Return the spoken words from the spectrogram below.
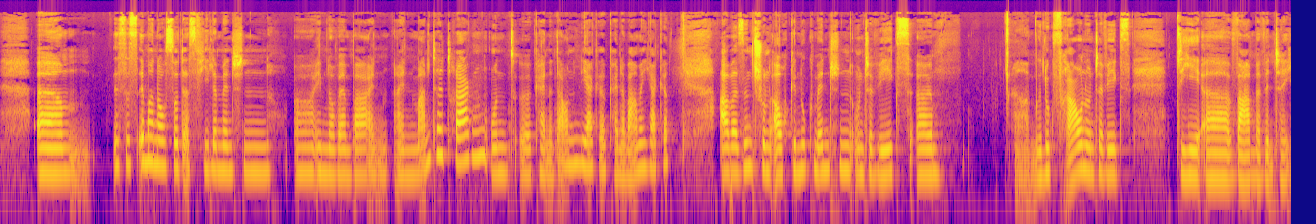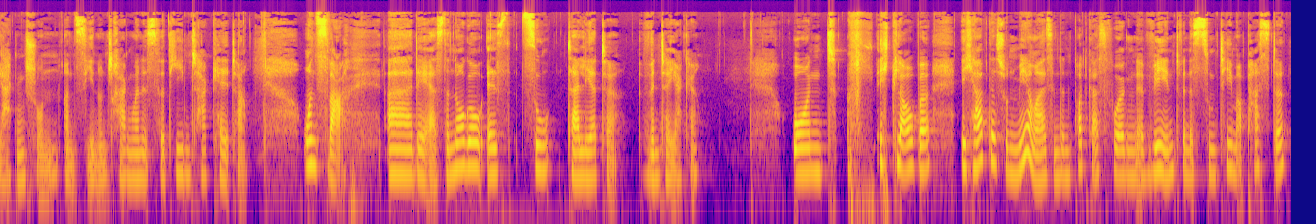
Ähm, es ist immer noch so, dass viele Menschen äh, im November einen Mantel tragen und äh, keine Daunenjacke, keine warme Jacke. Aber sind schon auch genug Menschen unterwegs, äh, äh genug Frauen unterwegs, die äh, warme Winterjacken schon anziehen und tragen, weil es wird jeden Tag kälter. Und zwar, äh, der erste No-Go ist zu taillierte Winterjacke. Und ich glaube, ich habe das schon mehrmals in den Podcast-Folgen erwähnt, wenn es zum Thema passte,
